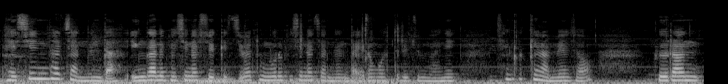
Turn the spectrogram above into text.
배신하지 않는다 인간은 배신할 수 있겠지만 동물은 배신하지 않는다 이런 것들을 좀 많이 생각해 가면서 그런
